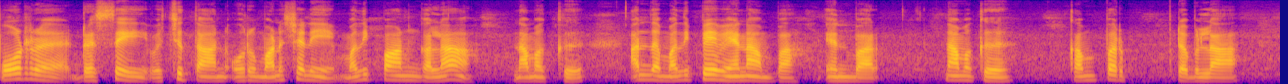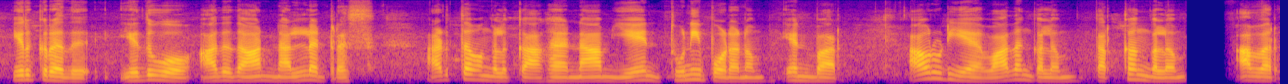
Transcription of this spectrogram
போடுற ட்ரெஸ்ஸை வச்சுத்தான் ஒரு மனுஷனை மதிப்பான்களா? நமக்கு அந்த மதிப்பே வேணாம்பா என்பார். நமக்கு கம்ஃபர்டபுளாக இருக்கிறது எதுவோ அதுதான் நல்ல ட்ரெஸ் அடுத்தவங்களுக்காக நாம் ஏன் துணி போடணும்? என்பார். அவருடைய வாதங்களும் தர்க்கங்களும் அவர்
